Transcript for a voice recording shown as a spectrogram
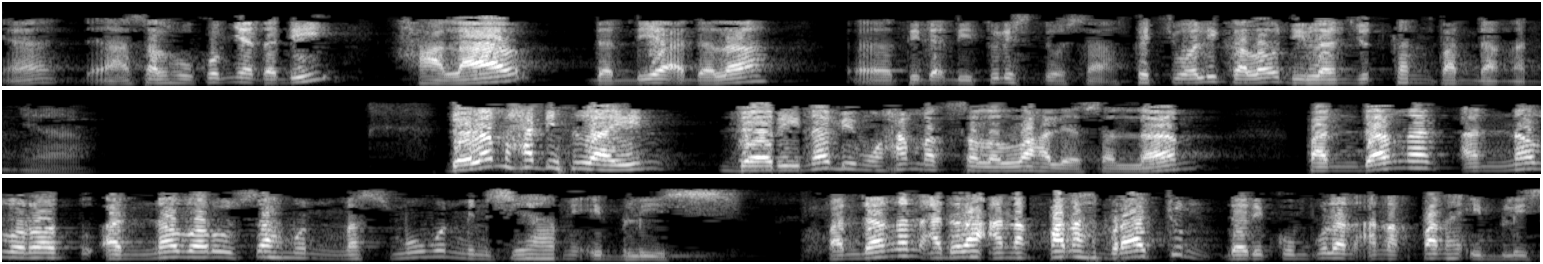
Ya, asal hukumnya tadi halal dan dia adalah e, tidak ditulis dosa kecuali kalau dilanjutkan pandangannya. Dalam hadis lain dari Nabi Muhammad sallallahu alaihi wasallam, pandangan an-nadharatu an-nadharu sahmun masmumun min sihami iblis. Pandangan adalah anak panah beracun dari kumpulan anak panah iblis.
